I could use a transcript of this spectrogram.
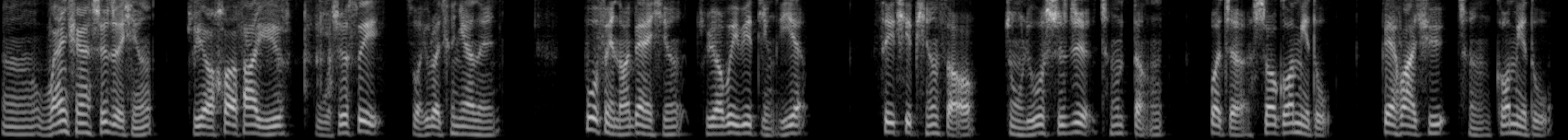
嗯，完全实质型主要好发于五十岁左右的青年人。部分囊变型主要位于顶叶，CT 平扫肿瘤实质呈等或者稍高密度，钙化区呈高密度，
